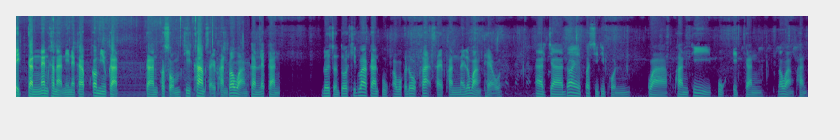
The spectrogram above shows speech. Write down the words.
ติดกันแน่นขนาดนี้นะครับ ก็มีโอกาสการผสมที่ข้ามสายพันธุ์ระหว่างกันและกัน โดยส่วนตัวคิดว่าการปลูกอะโวคาโดคละสายพันธุ์ในระหว่างแถว อาจจะด้อยประสิทธิผลกว่าพันธุ์ที่ปลูกติดกันระหว่างพันธุ์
